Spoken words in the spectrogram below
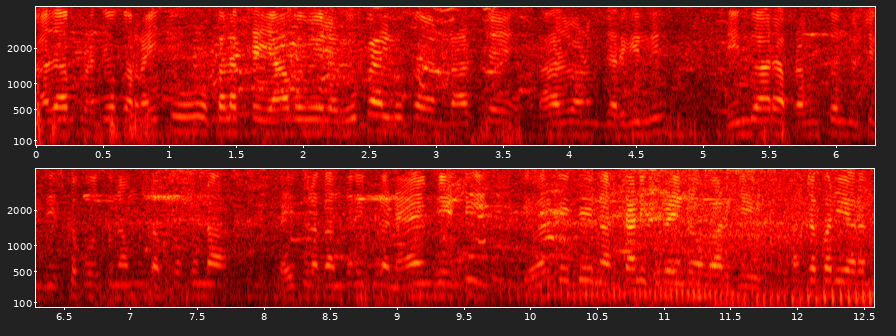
దాదాపు ప్రతి ఒక్క రైతు ఒక లక్ష యాభై వేల రూపాయల రూపాయలు రాస్తే రావడం జరిగింది. దీని ద్వారా ప్రభుత్వం దృష్టికి తీసుకుపోతున్నాము. తప్పకుండా రైతులకు అందరికీ కూడా న్యాయం చేసి ఎవరికైతే నష్టానికి గురైనో వారికి నష్టపరిహారం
